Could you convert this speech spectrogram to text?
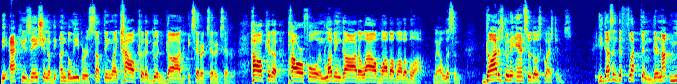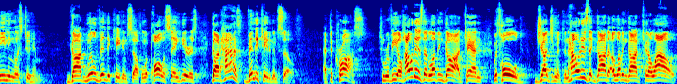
The accusation of the unbeliever is something like, How could a good God, etc., etc., etc.? How could a powerful and loving God allow blah, blah, blah, blah, blah? Well, listen, God is going to answer those questions. He doesn't deflect them, they're not meaningless to him. God will vindicate himself. And what Paul is saying here is God has vindicated himself at the cross to reveal how it is that a loving God can withhold judgment and how it is that God, a loving God, can allow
